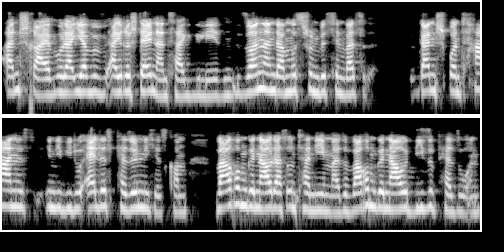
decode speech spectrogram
Anschreiben oder Ihre Stellenanzeige gelesen, sondern da muss schon ein bisschen was ganz Spontanes, Individuelles, Persönliches kommen warum genau das Unternehmen, also warum genau diese Person.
